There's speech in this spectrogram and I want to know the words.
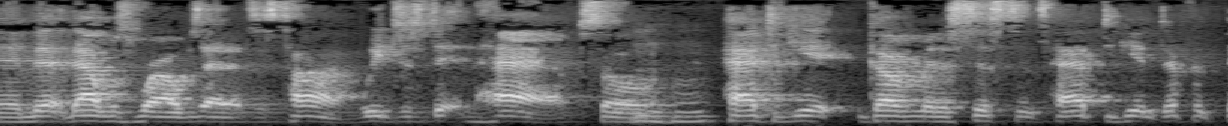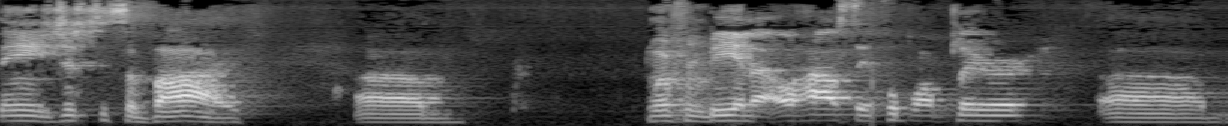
And that, that was where I was at at this time. We just didn't have. So Mhm. had to get government assistance, had to get different things just to survive. Um, went from being an Ohio State football player, um,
